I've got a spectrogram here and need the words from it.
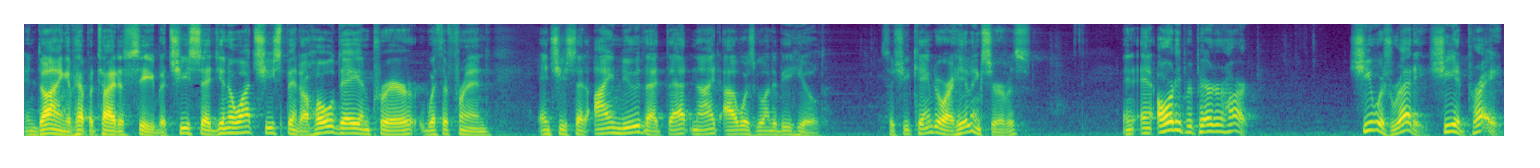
And dying of hepatitis C. But she said, you know what? She spent a whole day in prayer with a friend, and she said, I knew that that night I was going to be healed. So she came to our healing service and, and already prepared her heart. She was ready. She had prayed.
